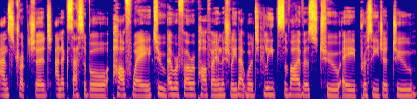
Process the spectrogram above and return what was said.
and structured and accessible pathway to a referral pathway initially that would lead survivors to a procedure to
